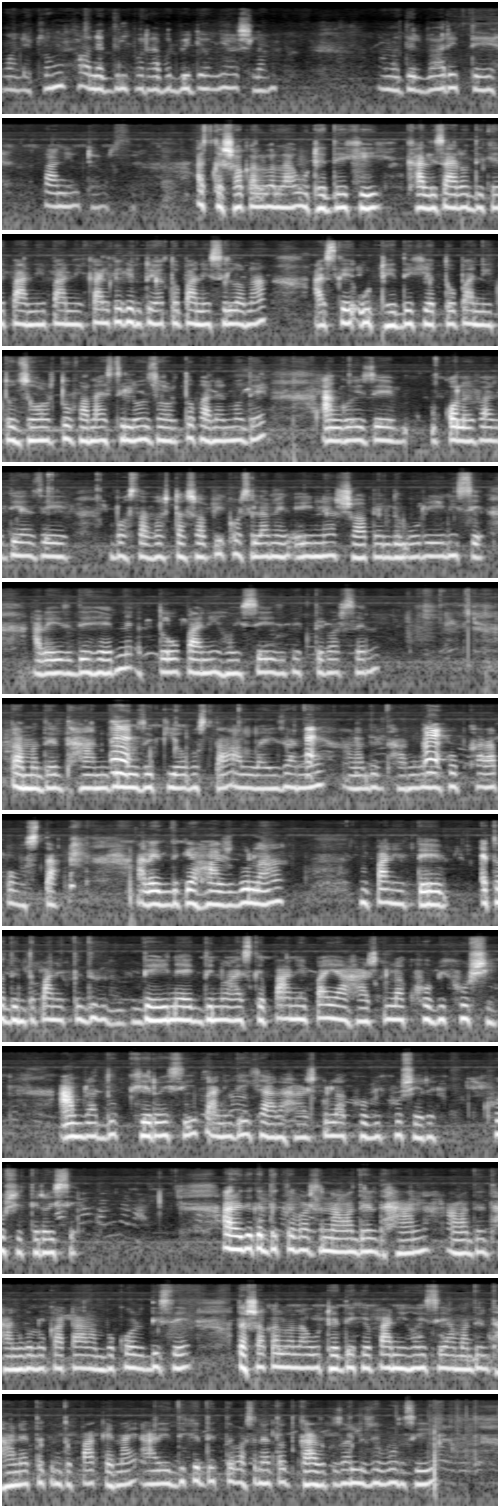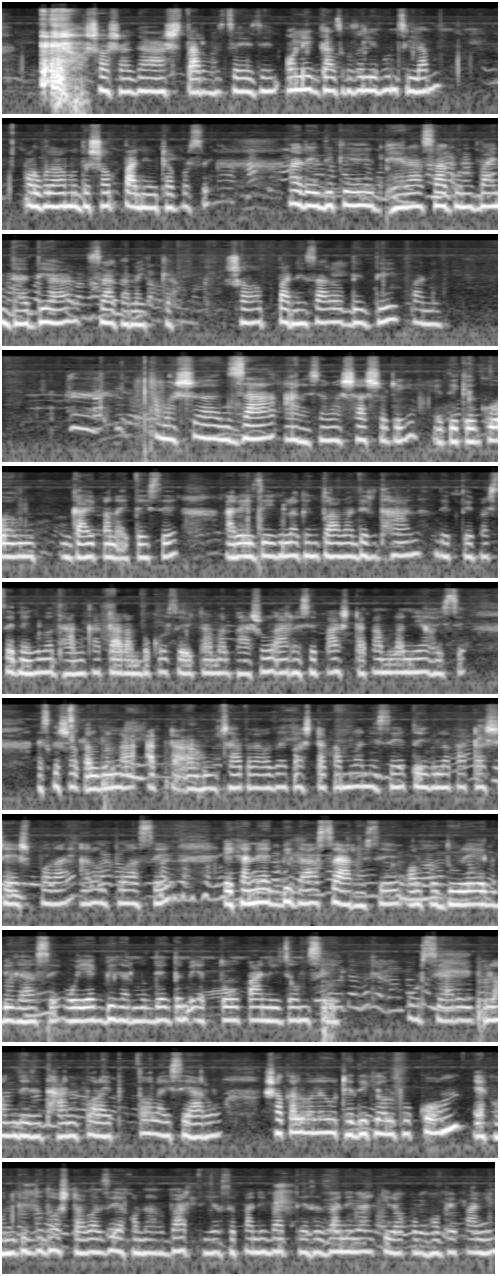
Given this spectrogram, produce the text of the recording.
আলাইকুম অনেকদিন পরে আবার ভিডিও নিয়ে আসলাম। আমাদের বাড়িতে পানি উঠে পড়ছে। আজকে সকালবেলা উঠে দেখি খালি চারোদিকে পানি পানি। কালকে কিন্তু এত পানি ছিল না। আজকে উঠে দেখি এত পানি। তো ঝড় তুফান আসছিল। ঝড় তুফানের মধ্যে আঙ্গ এই যে কলের পাড় দিয়ে যে বস্তা টস্তা সবই করছিলাম। এই না সব একদম উড়িয়ে নিছে। আর এই যে দেখেন, এত পানি হয়েছে দেখতে পারছেন। তো আমাদের ধানগুলো যে কি অবস্থা আল্লাহ জানে। আমাদের ধানগুলো খুব খারাপ অবস্থা। আর একদিকে হাঁসগুলা পানিতে, এতদিন তো পানিতে দেই না একদিনও আজকে পানি পাইয়া হাঁসগুলা খুবই খুশি। আমরা দুঃখে রয়েছি পানি দেখে, আর হাঁসগুলা খুবই খুশি খুশিতে রয়েছে আর এদিকে দেখতে পাচ্ছেন আমাদের ধান, আমাদের ধানগুলো কাটা আরম্ভ করে দিছে। তো সকালবেলা উঠে দেখে পানি হয়েছে, আমাদের ধান এত কিন্তু পাকে নাই। আর এদিকে দেখতে পাচ্ছেন এত গাছ গোছালি যে বুনছি শশা গাছ তার হচ্ছে এই যে অনেক গাছ গোছালি বুনছিলাম, ওগুলোর মধ্যে সব পানি উঠে পড়ছে। আর এদিকে ভেড়া, ছাগল বাইন্ধা দিয়া জাগা নাইকা, সব পানি চারোদিক দিয়ে পানি আমার যা আর হচ্ছে আমার শাশুড়ি, এদিকে গ- গাই পানাইতেছে আর এই যে এগুলা কিন্তু আমাদের ধান দেখতে পাচ্ছেন এগুলো ধান কাটা আরম্ভ করছে। ওইটা আমার ভাসুর, আর হয়েছে পাঁচটা কামলা নেওয়া হয়েছে আজকে সকালবেলা আটটা সাতটা বাজায় পাঁচটা কামলা নিছে, তো এগুলো কাটা শেষ পড়ায়, আর অল্প আছে। এখানে এক বিঘা আছে, আর হয়েছে অল্প দূরে এক বিঘা আছে। ওই এক বিঘার মধ্যে একদম এত পানি জমছে। উঠছে আর এইগুলো আমাদের ধান পড়াই তলাইছে আরও সকালবেলা উঠে দেখি অল্প কম, এখন কিন্তু দশটা বাজে, এখন আর বাড়তি আছে, পানি বাড়তি আছে, জানি না কীরকম হবে পানি।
